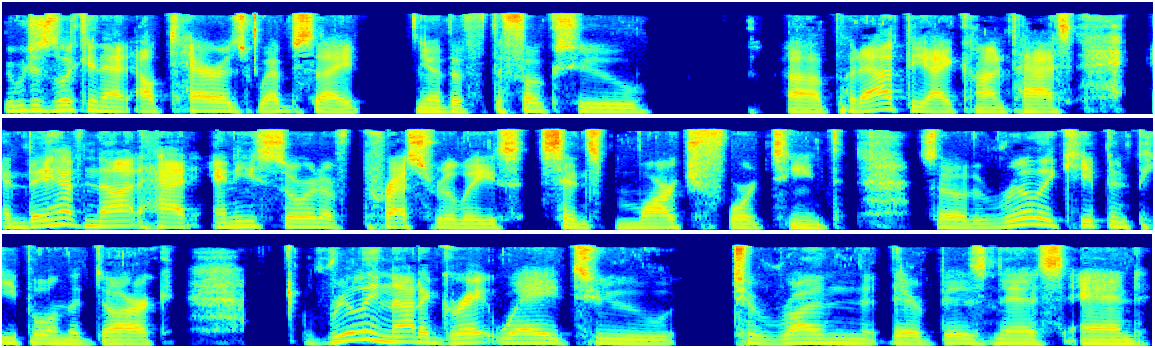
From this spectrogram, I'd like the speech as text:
We were just looking at Alterra's website you know the, the folks who uh, put out the Ikon pass and they have not had any sort of press release since march 14th so really keeping people in the dark. Really not a great way to to run their business and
